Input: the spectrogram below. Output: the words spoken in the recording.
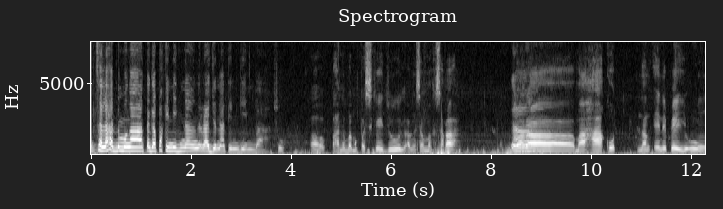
at sa lahat ng mga tagapakinig ng radyo natin, Gimba. So, ah, paano ba magpa-schedule ang isang magsasaka Ah, para mahakot ng NFA yung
